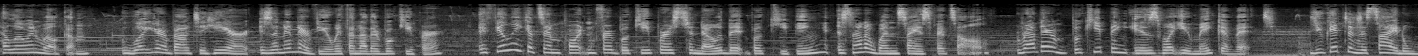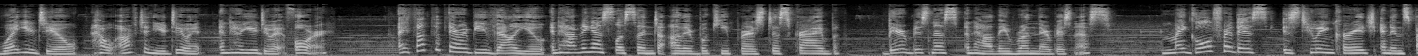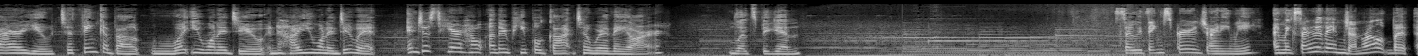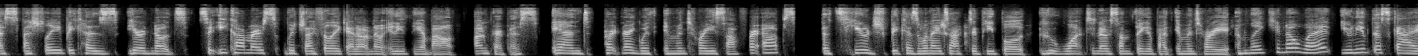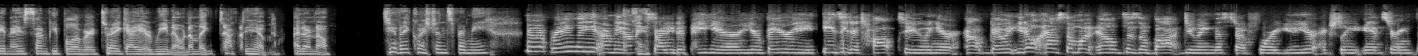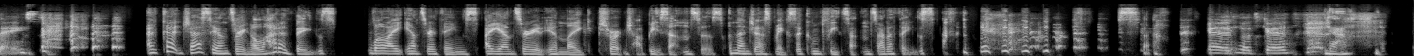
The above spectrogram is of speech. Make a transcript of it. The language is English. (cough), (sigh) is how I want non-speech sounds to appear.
Hello and welcome. What you're about to hear is an interview with another bookkeeper. I feel like it's important for bookkeepers to know that bookkeeping is not a one size fits all. Rather, bookkeeping is what you make of it. You get to decide what you do, how often you do it, and who you do it for. I thought that there would be value in having us listen to other bookkeepers describe their business and how they run their business. My goal for this is to encourage and inspire you to think about what you want to do and how you want to do it, and just hear how other people got to where they are. Let's begin. So, thanks for joining me. I'm excited in general, but especially because your notes. So, e commerce, which I feel like I don't know anything about on purpose, and partnering with inventory software apps that's huge because when I talk to people who want to know something about inventory, I'm like, you know what? You need this guy. And I send people over to a guy in Reno and I'm like, talk to him. I don't know. Do you have any questions for me? Not really. I mean, okay. I'm excited to be here. You're very easy to talk to and you're outgoing. You don't have someone else as a bot doing the stuff for you. You're actually answering things. (laughs) I've got Jess answering a lot of things while I answer things, I answer it in like short, choppy sentences. And then Jess makes a complete sentence out of things. (laughs) so. Good. That's good. Yeah.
